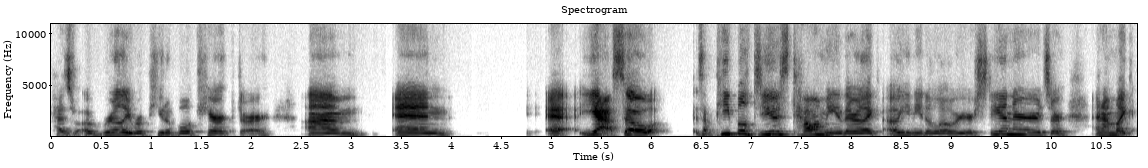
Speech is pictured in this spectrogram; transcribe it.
has a really reputable character. Um, and uh, yeah, so, so people do tell me they're like, oh, you need to lower your standards, or and I'm like,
